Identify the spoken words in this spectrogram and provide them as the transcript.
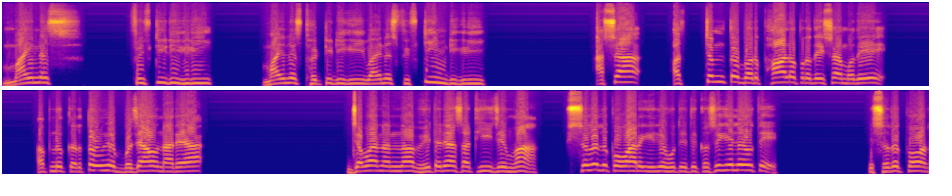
minus fifty degree minus thirty degree minus fifteen degree अशा अत्यंत बर्फाळ प्रदेशामध्ये आपलं कर्तव्य बजावणाऱ्या जवानांना भेटण्यासाठी जेव्हा शरद पवार गेले होते ते कसे गेले होते? शरद पवार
